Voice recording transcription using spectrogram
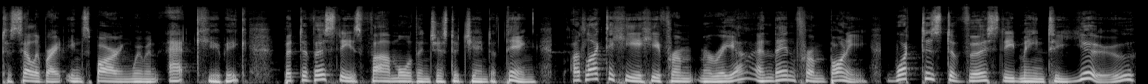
to celebrate inspiring women at Cubic, but diversity is far more than just a gender thing. I'd like to hear here from Maria and then from Bonnie. What does diversity mean to you?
